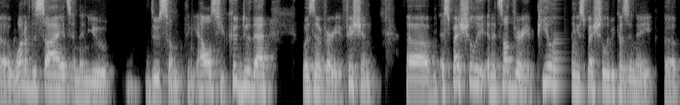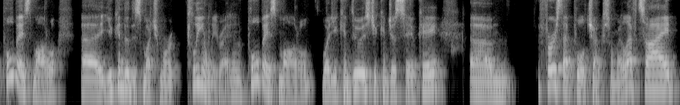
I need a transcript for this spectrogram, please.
uh, one of the sides and then you do something else. You could do that, not very efficient um, especially, and it's not very appealing, especially because in a, a pull-based model, uh, you can do this much more cleanly, right? In a pull based model, what you can do is you can just say, okay, um, first I pull chunks from my left side,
